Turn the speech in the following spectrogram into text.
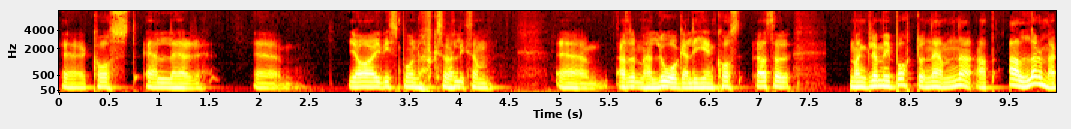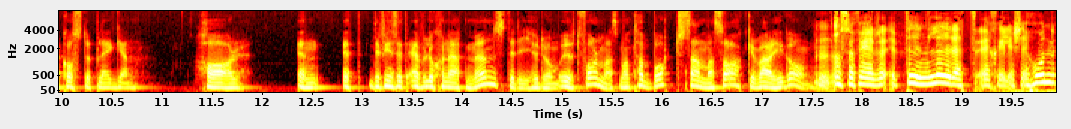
eh, kost eller eh, ja i viss mån också liksom eh, alltså de här låga allergenkost, alltså man glömmer bort att nämna att alla de här kostuppläggen har en, ett, det finns ett evolutionärt mönster i hur de utformas. Man tar bort samma saker varje gång. Mm, och så finliret eh, skiljer sig. Hon, hon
